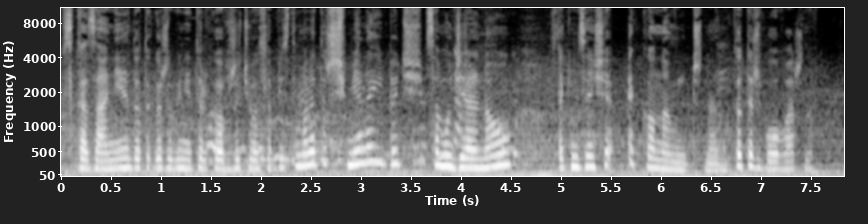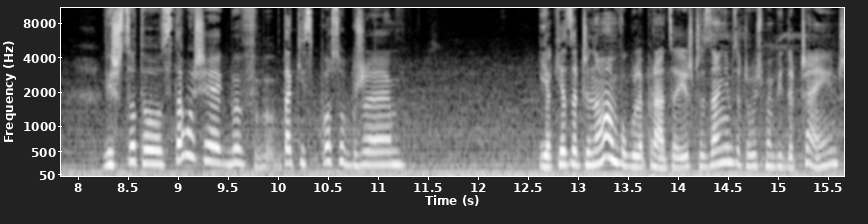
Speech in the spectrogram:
wskazanie do tego, żeby nie tylko w życiu osobistym, ale też śmielej być samodzielną w takim sensie ekonomicznym. To też było ważne. Wiesz co, to stało się jakby w taki sposób, że jak ja zaczynałam w ogóle pracę, jeszcze zanim zaczęłyśmy Be The Change,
